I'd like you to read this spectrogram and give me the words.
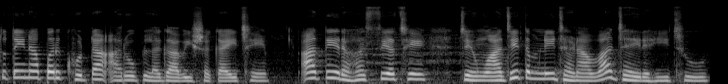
તો તેના પર ખોટા આરોપ લગાવી શકાય છે. આ તે રહસ્ય છે જે હું આજે તમને જણાવવા જઈ રહી છું.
